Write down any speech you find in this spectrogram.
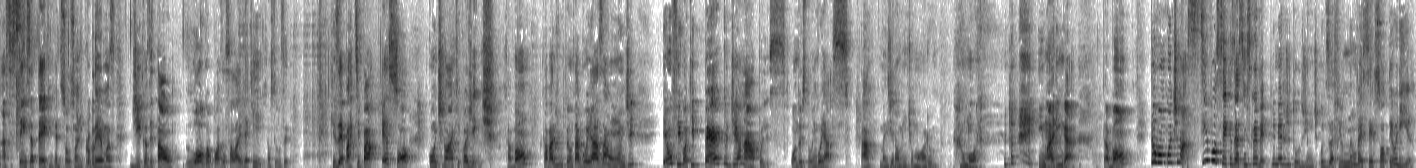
Assistência técnica de solução de problemas, dicas e tal. Logo após essa live aqui. Então, se você quiser participar, é só continuar aqui com a gente, tá bom? Acabaram de me perguntar Goiás aonde? Eu fico aqui perto de Anápolis, quando eu estou em Goiás, tá? Mas geralmente eu moro, eu moro em Maringá, tá bom? Então vamos continuar. Se você quiser se inscrever, primeiro de tudo, gente, o desafio não vai ser só teoria,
